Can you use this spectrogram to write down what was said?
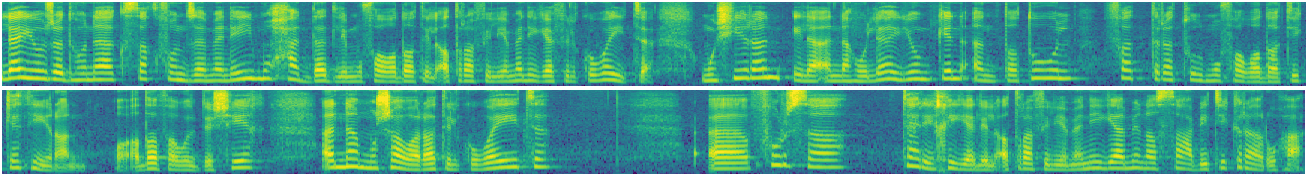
لا يوجد هناك سقف زمني محدد لمفاوضات الأطراف اليمنية في الكويت مشيرا إلى أنه لا يمكن أن تطول فترة المفاوضات كثيرا. وأضاف ولد الشيخ أن مشاورات الكويت فرصة تاريخية للأطراف اليمنية من الصعب تكرارها.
